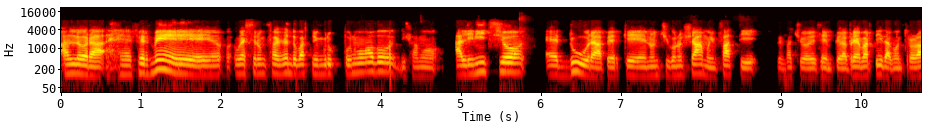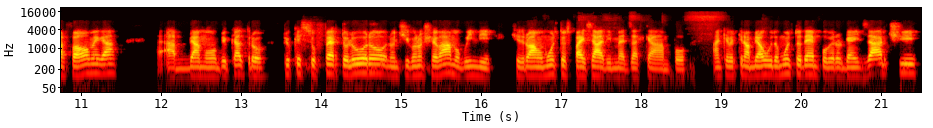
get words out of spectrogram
Allora, eh, per me essere un, facendo parte di un gruppo nuovo, diciamo, all'inizio è dura perché non ci conosciamo, infatti, vi faccio l'esempio, la prima partita contro l'Alfa Omega abbiamo più che altro, più che sofferto loro, non ci conoscevamo, quindi ci trovavamo molto spaesati in mezzo al campo, anche perché non abbiamo avuto molto tempo per organizzarci,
